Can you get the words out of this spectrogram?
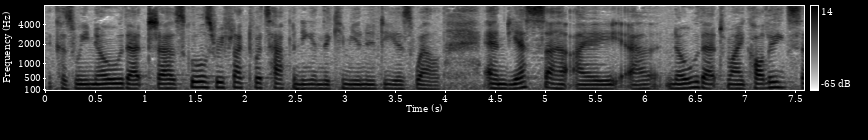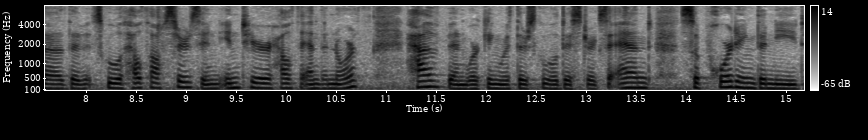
Because we know that uh, schools reflect what's happening in the community as well. And yes, uh, I uh, know that my colleagues, the school health officers in Interior Health and the North, have been working with their school districts and supporting the need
